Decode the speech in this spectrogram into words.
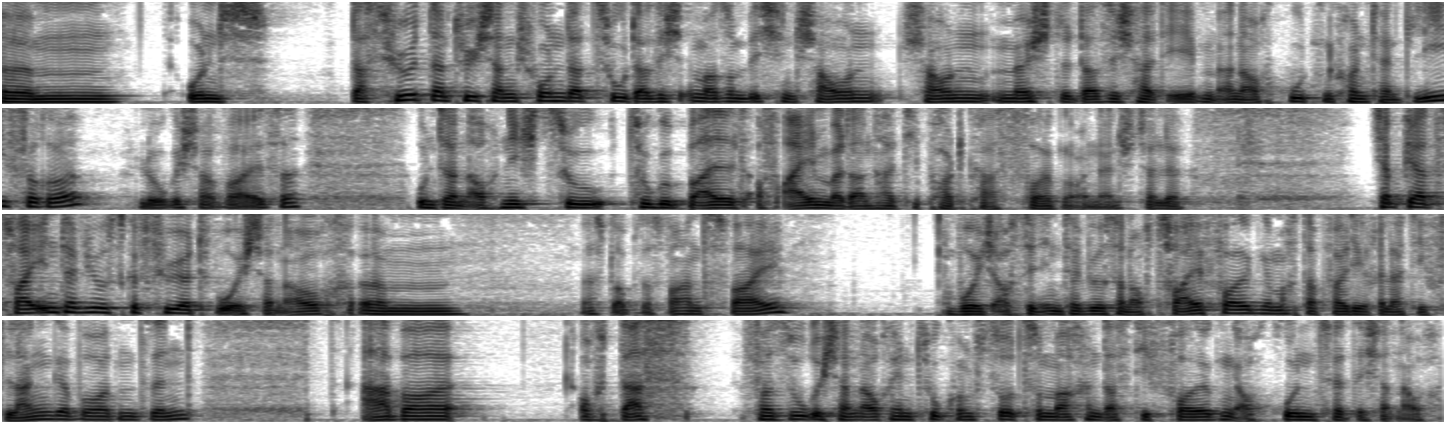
ähm, und das führt natürlich dann schon dazu, dass ich immer so ein bisschen schauen, schauen möchte, dass ich halt eben dann auch guten Content liefere, logischerweise, und dann auch nicht zu, zu geballt auf einmal dann halt die Podcast-Folgen online stelle. Ich habe ja zwei Interviews geführt, wo ich dann auch, ähm, ich glaube, das waren zwei, wo ich aus den Interviews dann auch zwei Folgen gemacht habe, weil die relativ lang geworden sind. Aber auch das versuche ich dann auch in Zukunft so zu machen, dass die Folgen auch grundsätzlich dann auch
